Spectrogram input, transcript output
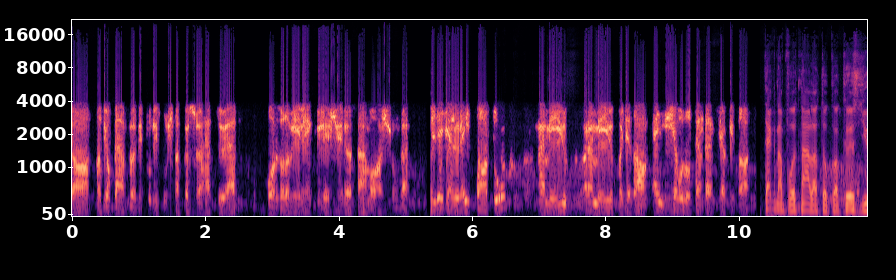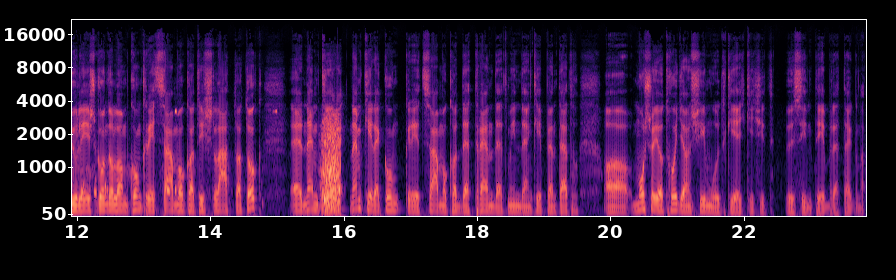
a nagyobb belföldi turizmusnak köszönhetően forgalom élénküléséről számolhassunk be. Úgyhogy egyelőre itt tartunk, reméljük, reméljük, hogy ez a ennyi javuló tendencia kitart. Tegnap volt nálatok a közgyűlés, gondolom konkrét számokat is láttatok. Nem kérek, nem kérek konkrét számokat, de trendet mindenképpen. Tehát a mosolyod hogyan simult ki egy kicsit őszintébbre tegnap?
